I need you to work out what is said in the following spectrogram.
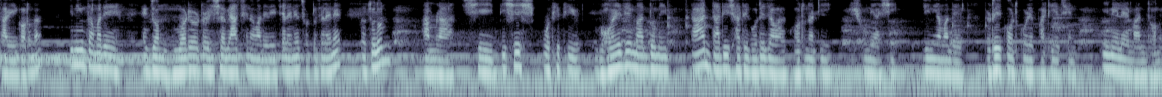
তার এই ঘটনা। তিনি কিন্তু আমাদের একজন মডারেটর হিসাবে আছেন আমাদের এই চ্যানেলে ছোট্ট চ্যানেলে তো চলুন, আমরা সেই বিশেষ অতিথির ভয়েজের মাধ্যমে তার দাদির সাথে ঘটে যাওয়া ঘটনাটি শুনে আসি, যিনি আমাদের রেকর্ড করে পাঠিয়েছেন ইমেলের মাধ্যমে।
